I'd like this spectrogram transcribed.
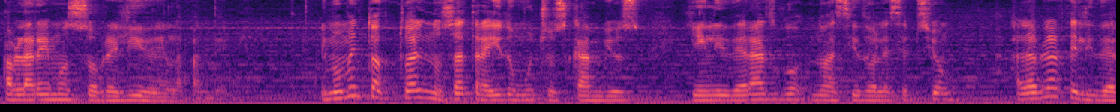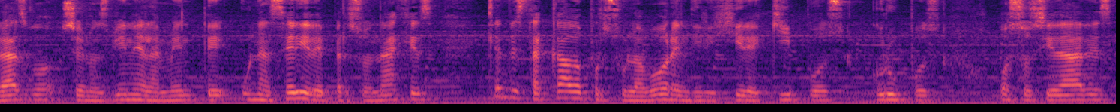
hablaremos sobre el líder en la pandemia. El momento actual nos ha traído muchos cambios y en liderazgo no ha sido la excepción. Al hablar de liderazgo se nos viene a la mente una serie de personajes que han destacado por su labor en dirigir equipos, grupos o sociedades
